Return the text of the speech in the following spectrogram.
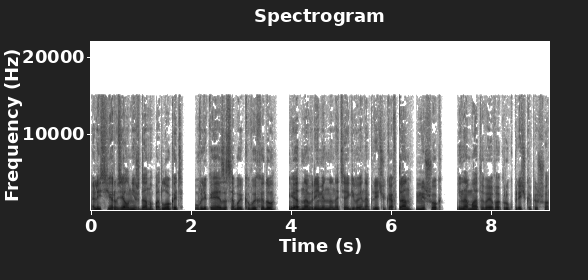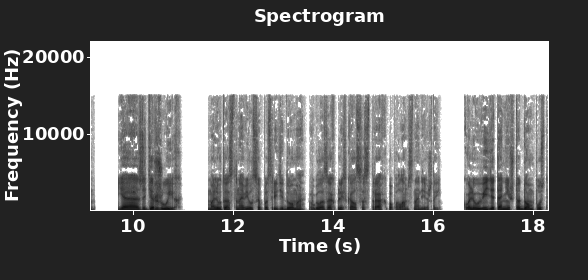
Алисьер взял Неждану под локоть, увлекая за собой к выходу и одновременно натягивая на плечи кафтан, мешок и наматывая вокруг плеч капюшон. «Я задержу их!» Малюта остановился посреди дома, в глазах плескался страх пополам с надеждой. «Коли увидят они, что дом пуст,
